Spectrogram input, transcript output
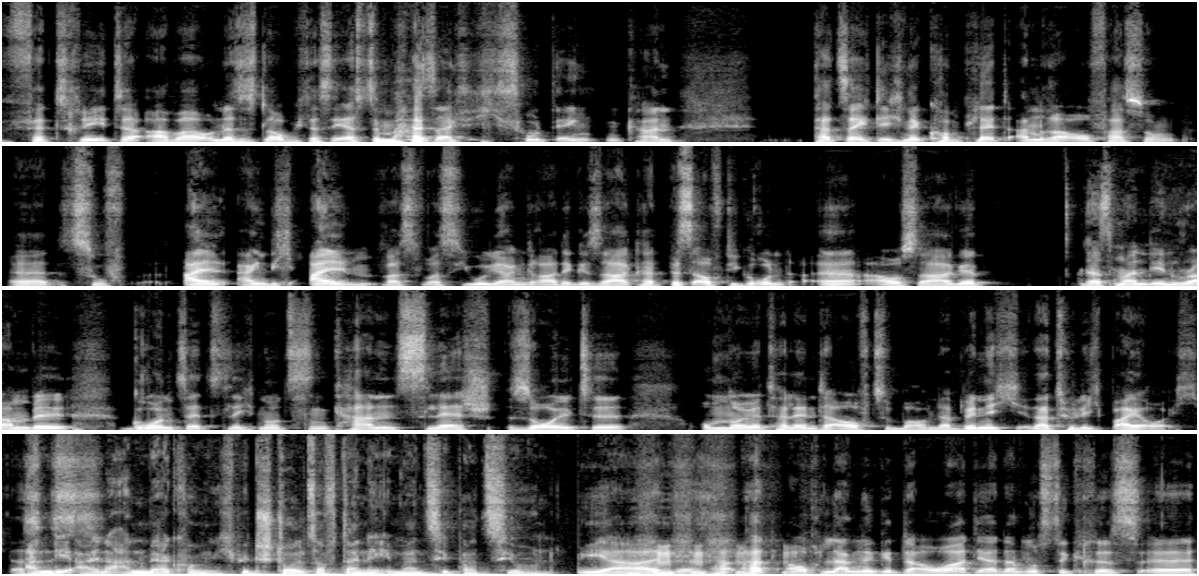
vertrete aber, und das ist, glaube ich, das erste Mal, seit ich so denken kann tatsächlich eine komplett andere Auffassung äh, zu all, eigentlich allem, was, was Julian gerade gesagt hat, bis auf die Grundaussage, äh, dass man den Rumble grundsätzlich nutzen kann, slash sollte, um neue Talente aufzubauen. Da bin ich natürlich bei euch. Das Andi, eine Anmerkung. Ich bin stolz auf deine Emanzipation. Ja, das hat, hat auch lange gedauert. Ja, da musste Chris äh,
